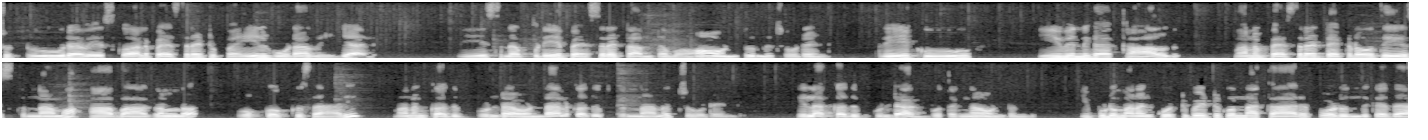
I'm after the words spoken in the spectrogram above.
చుట్టూరా వేసుకోవాలి. పెసరట్టు పైలు కూడా వేయాలి వేసినప్పుడే పెసరట్టు అంత బాగుంటుంది చూడండి. రేకు ఈవెన్గా కాలదు. మనం పెసరట్టు ఎక్కడైతే వేసుకున్నామో ఆ భాగంలో ఒక్కొక్కసారి మనం కదుపుకుంటా ఉండాలి కదుపుతున్నానో చూడండి. ఇలా కదుపుకుంటే అద్భుతంగా ఉంటుంది. ఇప్పుడు మనం కొట్టు పెట్టుకున్న కారపొడి ఉంది కదా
